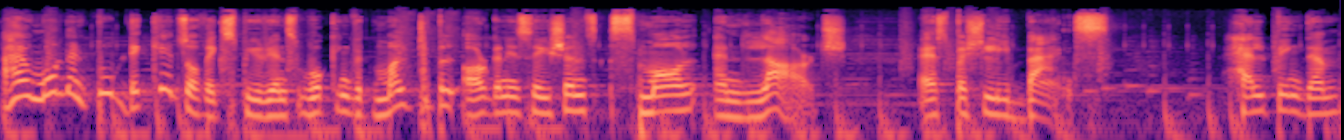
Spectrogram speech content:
I have more than 2 decades of experience working with multiple organizations small and large, especially banks, helping them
